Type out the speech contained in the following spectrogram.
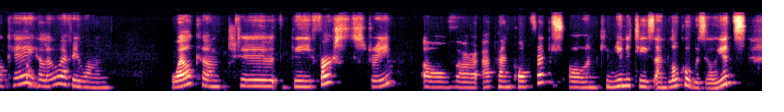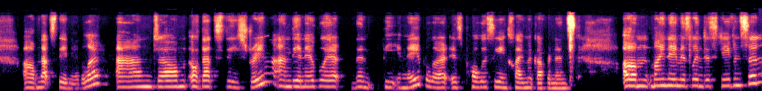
Okay, hello everyone. Welcome to the first stream of our APAN conference on communities and local resilience. Um, that's the enabler and, um, oh, that's the stream and the enabler, the, the enabler is policy and climate governance. Um, my name is Linda Stevenson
